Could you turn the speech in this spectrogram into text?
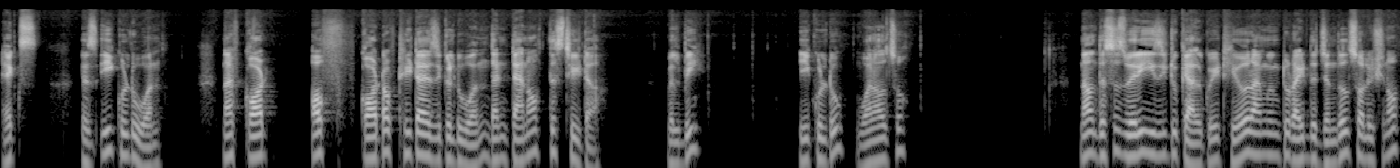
x is equal to 1. Now if cot of cot of theta is equal to 1 then tan of this theta will be equal to 1 also. Now this is very easy to calculate. Here I'm going to write the general solution of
